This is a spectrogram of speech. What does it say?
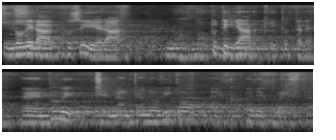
non era così, era No, no. tutti gli archi, tutte le... Eh, poi c'è un'altra novità, ecco, ed è questa.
